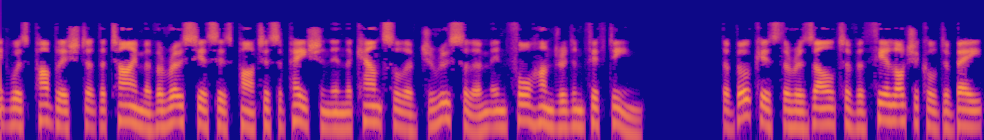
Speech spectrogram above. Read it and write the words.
It was published at the time of Orosius's participation in the Council of Jerusalem in 415. The book is the result of a theological debate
